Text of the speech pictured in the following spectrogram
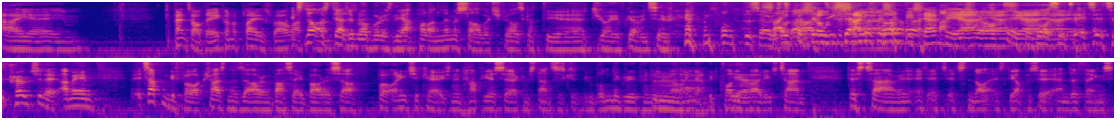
I um, depends how they're going to play as well. It's not as dead a interesting. rubber as the Apollon Limassol, which Phil's got the uh, joy of going to in a month or so. Cyprus in December. Cyprus in December. Yeah, yeah, yeah. of course, yeah, it's, yeah. it's, it's approaching it. I mean, it's happened before, Krasnodar and Bate Borisov, but on each occasion in happier circumstances because we won the group and you know, you know, we'd qualified Yeah. each time. This time, it, it, it's- it's not. It's the opposite end of things.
